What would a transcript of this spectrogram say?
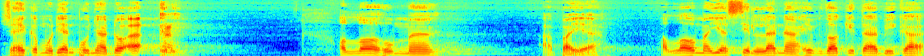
Saya kemudian punya doa. Allahumma apa ya Allahumma yassir lana hifdha kitabika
